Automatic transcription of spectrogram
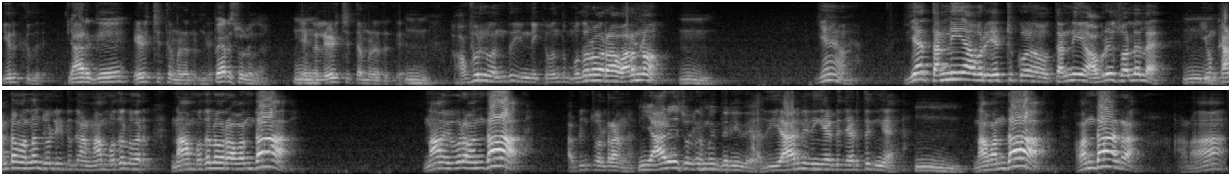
இருக்குது. யாருக்கு? எழுச்சி தமிழருக்கு. பேரை சொல்லுங்க. எங்கள் எழுச்சி தமிழருக்கு. அவர் வந்து இன்னைக்கு வந்து முதல்வராக வரணும். ம். ஏன்? ஏன் தண்ணியை அவர் ஏற்றுக்கோ தண்ணி அவரே சொல்லலை? இவன் கண்டவெல்லாம் சொல்லிட்டு இருக்கான் நான் முதல்வர் நான் முதல்வராக வந்தா? நான் இவரை வந்தா? அப்படின்னு சொல்றாங்க. நீ யாரையும் சொல்ற மாதிரி தெரியுது. அது யாருன்னு நீங்க எடுத்து எடுத்துக்கங்க. நான் வந்தா? வந்தான்றான். ஆனா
